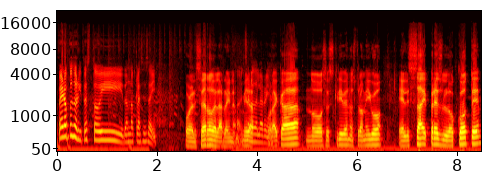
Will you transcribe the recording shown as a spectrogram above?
Pero pues ahorita estoy dando clases ahí. Por el Cerro de la Reina. Mira, por acá nos escribe nuestro amigo el Cypress Locote.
